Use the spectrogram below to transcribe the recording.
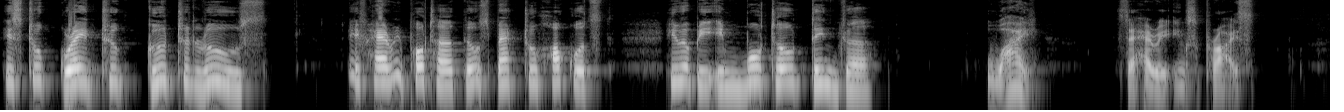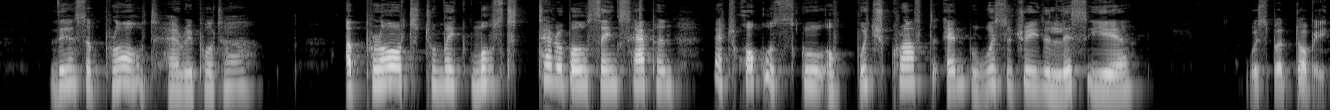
He's too great, too good to lose. If Harry Potter goes back to Hogwarts, he will be in mortal danger. Why? said Harry in surprise. There's a plot, Harry Potter a plot to make most terrible things happen at Hogwarts School of Witchcraft and Wizardry this year, whispered Dobby,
